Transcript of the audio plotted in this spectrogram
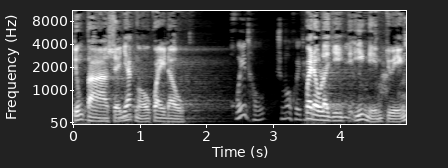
chúng ta sẽ giác ngộ quay đầu. Quay đầu là gì? Ý niệm chuyển.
